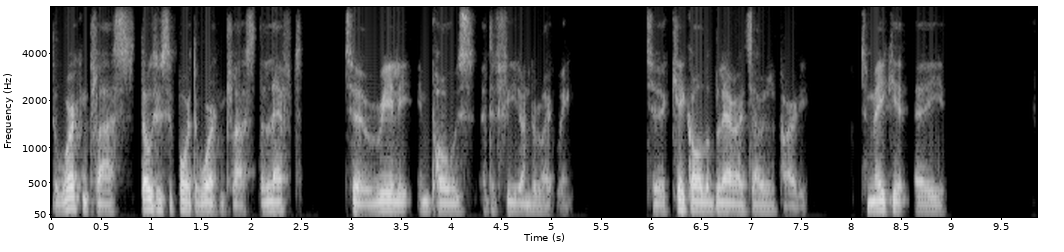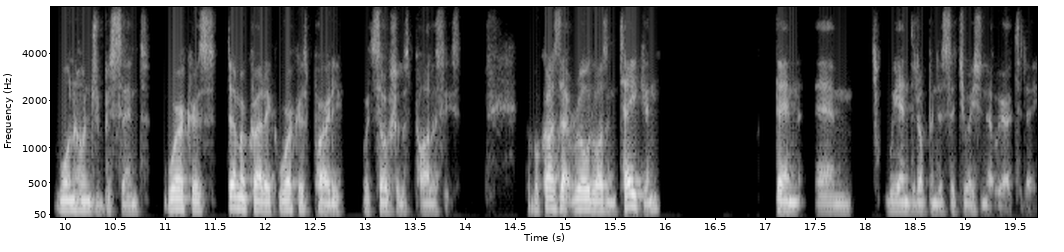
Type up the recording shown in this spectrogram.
the working class, those who support the working class, the left, to really impose a defeat on the right wing, to kick all the Blairites out of the party, to make it a 100% workers, democratic workers' party with socialist policies. But because that road wasn't taken, then um, we ended up in the situation that we are today.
